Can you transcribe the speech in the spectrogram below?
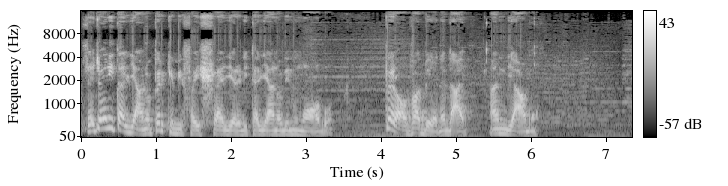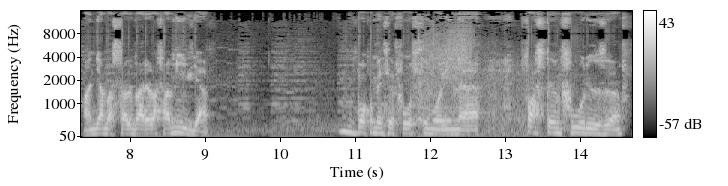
Sei già in italiano, perché mi fai scegliere l'italiano di nuovo? Però va bene, dai, andiamo. Andiamo a salvare la famiglia. Un po' come se fossimo in uh, Fast and Furious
